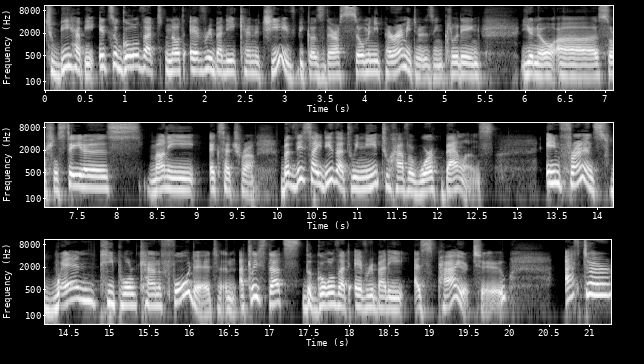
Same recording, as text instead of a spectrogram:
to be happy. It's a goal that not everybody can achieve because there are so many parameters, including, you know, uh, social status, money, etc. But this idea that we need to have a work balance. In France, when people can afford it, and at least that's the goal that everybody aspire to, after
